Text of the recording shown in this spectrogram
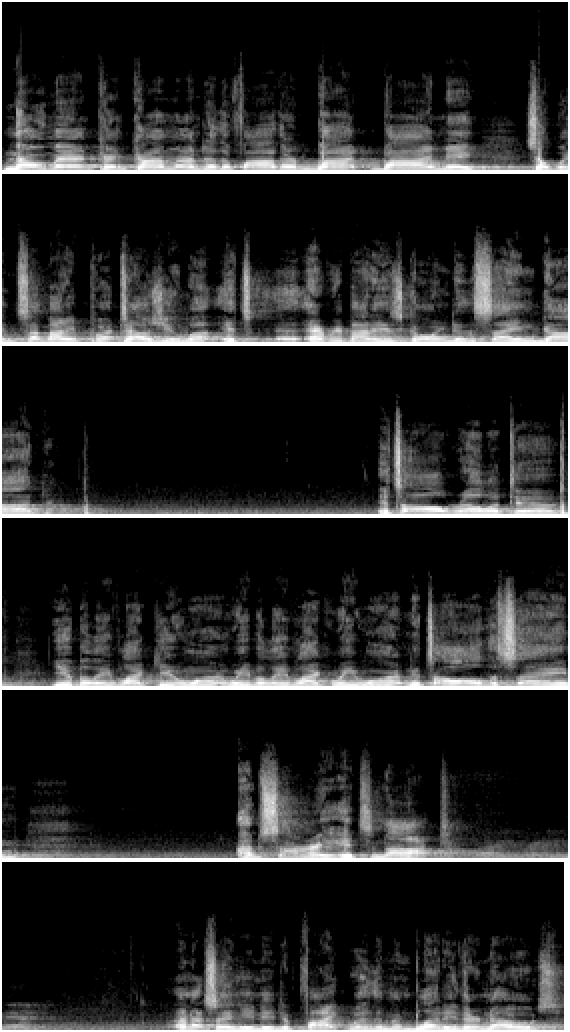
No man can come unto the Father but by me. So when somebody put, tells you, well, it's everybody is going to the same God, it's all relative. You believe like you want, we believe like we want, and it's all the same. I'm sorry, it's not. I'm not saying you need to fight with them and bloody their nose.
